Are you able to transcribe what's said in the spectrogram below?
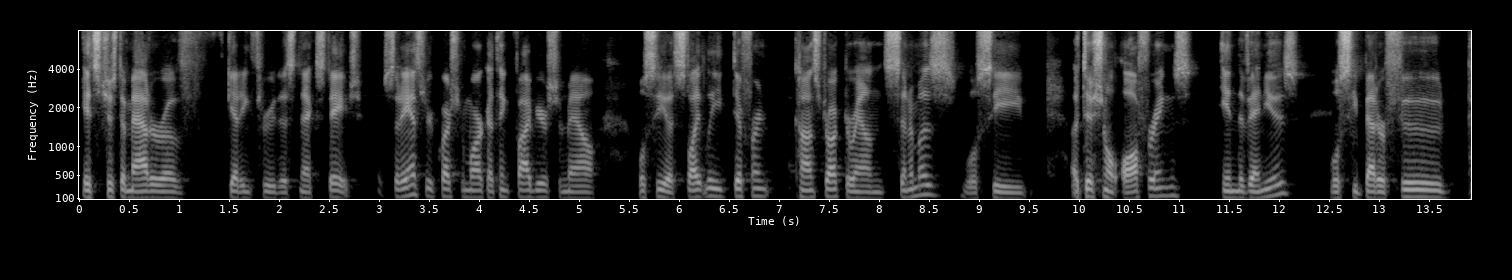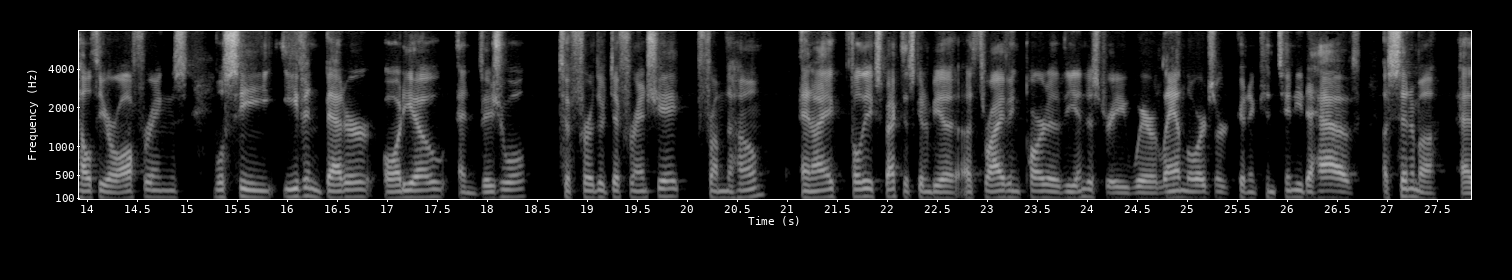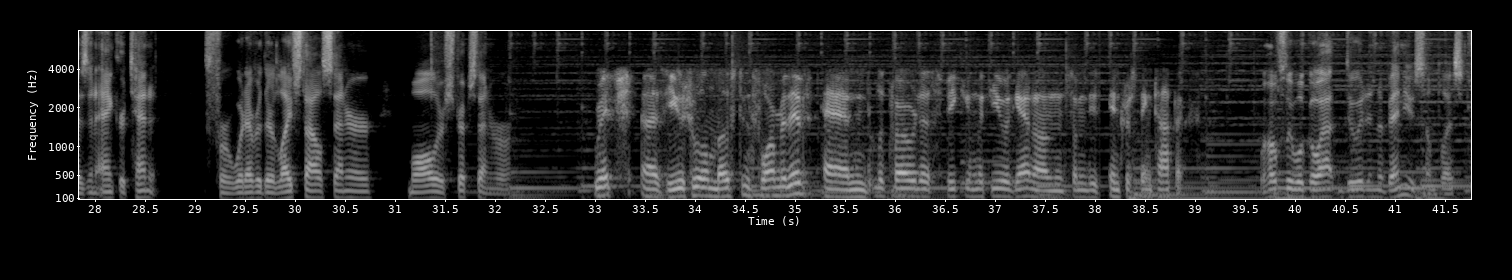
It's just a matter of getting through this next stage. So, to answer your question, Marc, I think five years from now, we'll see a slightly different construct around cinemas. We'll see additional offerings in the venues. We'll see better food, healthier offerings. We'll see even better audio and visual to further differentiate from the home. And I fully expect it's going to be a, a, thriving part of the industry where landlords are going to continue to have a cinema as an anchor tenant for whatever their lifestyle center, mall, or strip center are. Rich, as usual, most informative, and look forward to speaking with you again on some of these interesting topics. Well, hopefully, we'll go out and do it in a venue someplace.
